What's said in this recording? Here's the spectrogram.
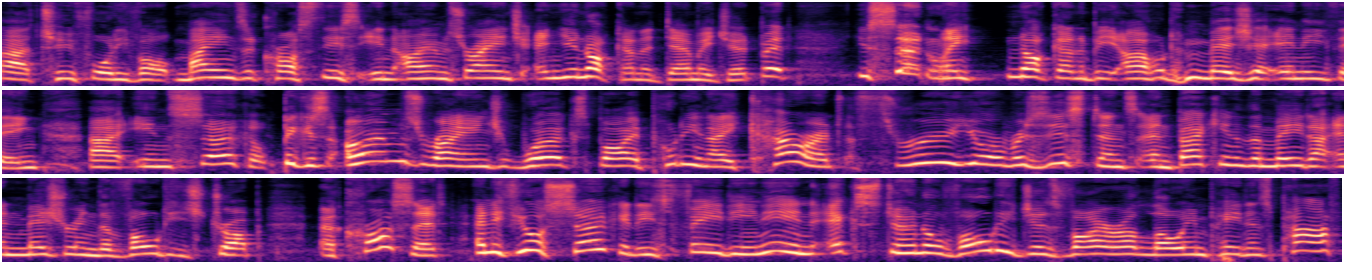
uh, 240 volt mains across this in ohms range and you're not going to damage it. But you're certainly not going to be able to measure anything uh, in circuit because ohms range works by putting a current through your resistance and back into the meter and measuring the voltage drop across it. And if your circuit is feeding in external voltages via a low impedance path,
